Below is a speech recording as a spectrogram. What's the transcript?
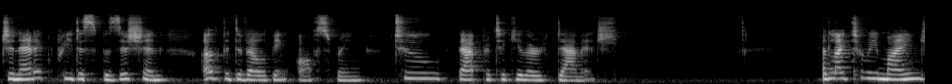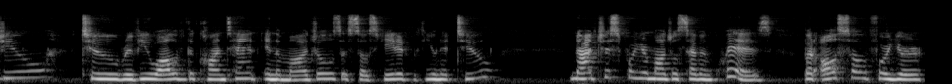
genetic predisposition of the developing offspring to that particular damage. I'd like to remind you to review all of the content in the modules associated with Unit 2 not just for your Module 7 quiz, but also for your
